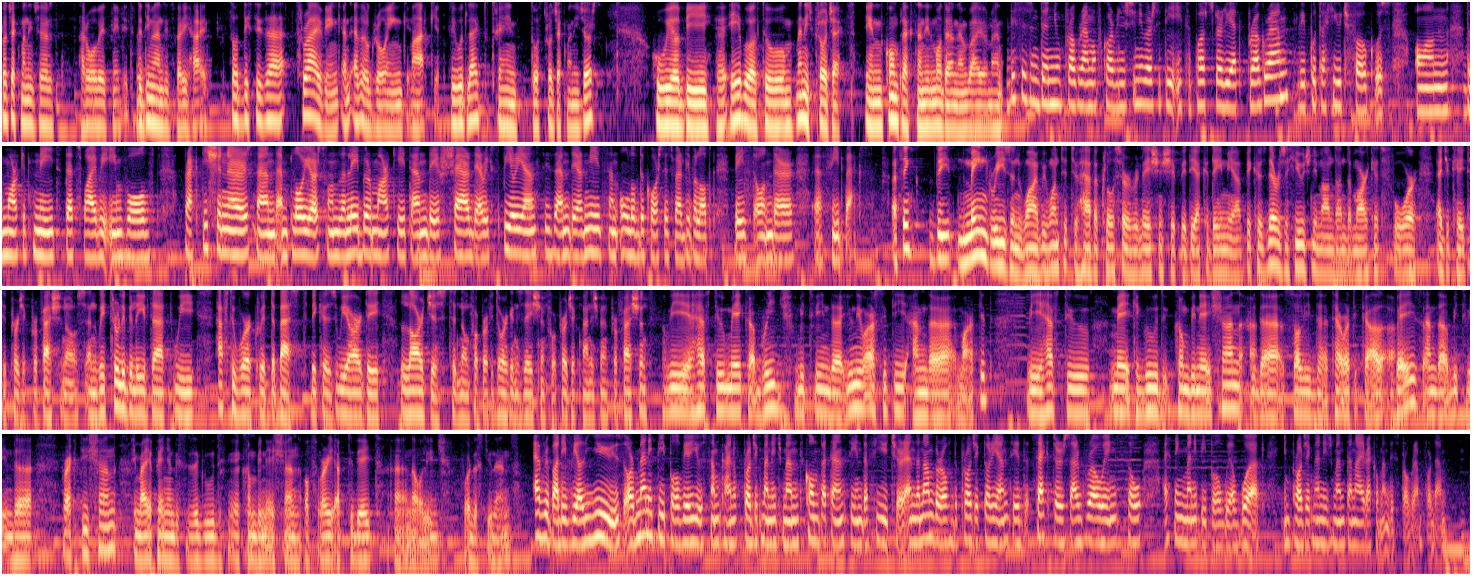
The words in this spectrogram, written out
Project managers are always needed. The demand is very high. So this is a thriving and ever-growing market. We would like to train those project managers who will be uh, able to manage projects in complex and in modern environment. This isn't the new program of Corvinus University, it's a postgraduate program. We put a huge focus on the market needs, that's why we involved practitioners and employers from the labor market and they share their experiences and their needs and all of the courses were developed based on their uh, feedbacks. I think the main reason why we wanted to have a closer relationship with the academia because there is a huge demand on the market for educated project professionals and we truly believe that we have to work with the best because we are the largest non-for-profit organization for project management profession. We have to make a bridge between the university and the market we have to make a good combination with a solid theoretical base and uh, between the practitioner. In my opinion, this is a good uh, combination of very up-to-date uh, knowledge for the students. Everybody will use, or many people will use some kind of project management competency in the future, and the number of the project-oriented sectors are growing, so I think many people will work in project management, and I recommend this program for them.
